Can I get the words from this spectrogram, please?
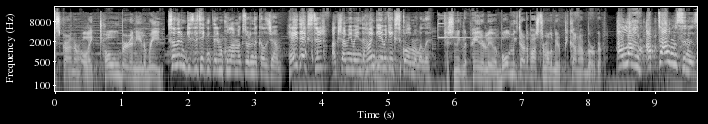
Oscar Lake Tober and Hillary. Sanırım gizli tekniklerimi kullanmak zorunda kalacağım. Hey Dexter, akşam yemeğinde hangi yemek eksik olmamalı? Kesinlikle peynirli ve bol miktarda pastırmalı bir pecan hamburger. Allah'ım aptal mısınız?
